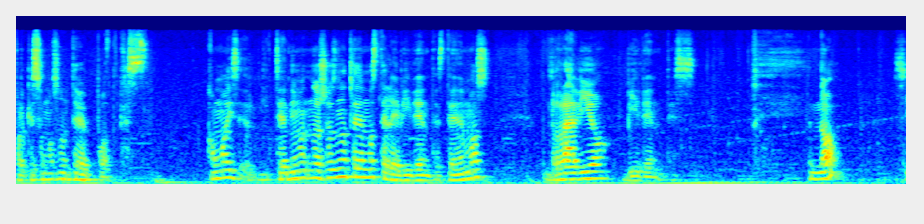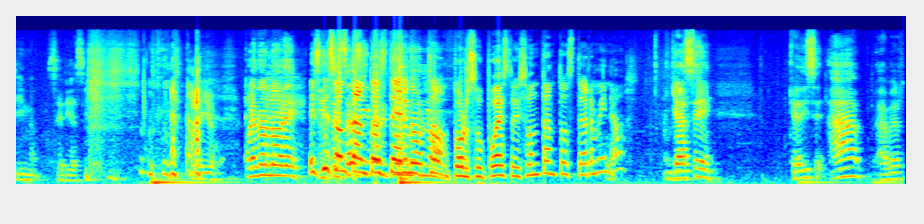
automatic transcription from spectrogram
porque somos un TV podcast. ¿Cómo dice? Tenemos, nosotros no tenemos televidentes, tenemos radiovidentes. ¿No? Sí, no, sería así. bueno, Lore. Es que son tantos términos. Por supuesto, y son tantos términos. Ya sé. ¿Qué dice? Ah, a ver.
